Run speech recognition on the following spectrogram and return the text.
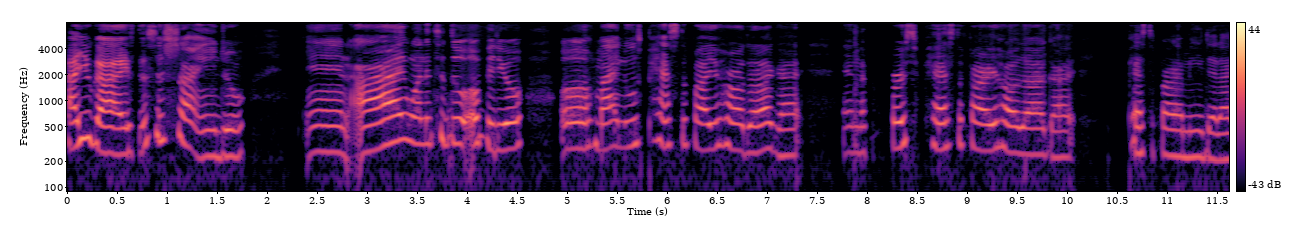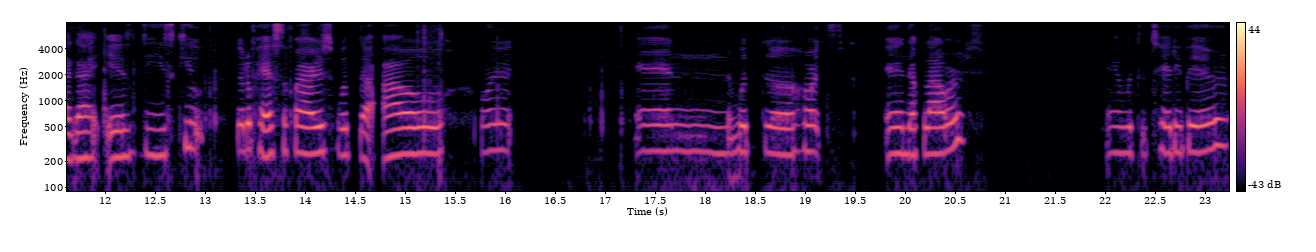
Hi you guys, this is Shy Angel and I wanted to do a video of my new pacifier haul that I got. And the first pacifier haul that I got, pacifier I me that I got is these cute little pacifiers with the owl on it and with the hearts and the flowers and with the teddy bear.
